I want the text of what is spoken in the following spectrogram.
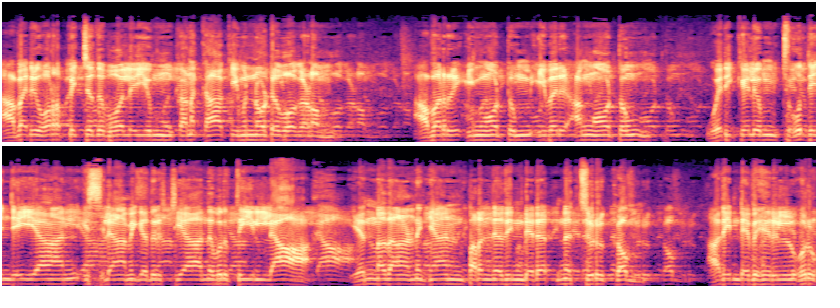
അവർ ഉറപ്പിച്ചതുപോലെയും കണക്കാക്കി മുന്നോട്ട് പോകണം. അവർ ഇങ്ങോട്ടും ഇവർ അങ്ങോട്ടും ഒരിക്കലും ചോദ്യം ചെയ്യാൻ ഇസ്ലാമിക ദൃഷ്ട്യാ നിവൃത്തിയില്ല എന്നതാണ് ഞാൻ പറഞ്ഞതിന്റെ രത്ന ചുരുക്കം അതിന്റെ പേരിൽ ഒരു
